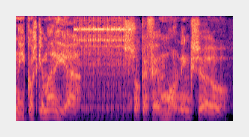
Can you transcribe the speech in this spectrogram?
Νίκος και Μαρία. Σοκεφέ Morning Show.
